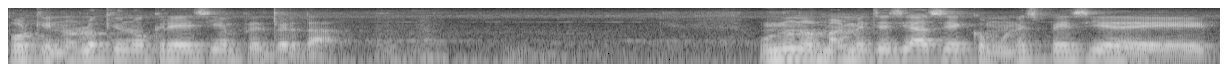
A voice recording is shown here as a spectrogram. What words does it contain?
Porque no lo que uno cree siempre es verdad. Uno normalmente se hace como una especie de,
